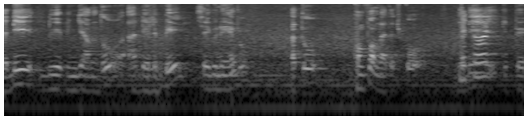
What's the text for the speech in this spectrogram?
Jadi duit pinjam tu ada lebih saya guna yang tu. Lepas tu confirm dah tak cukup. Jadi Betul. kita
